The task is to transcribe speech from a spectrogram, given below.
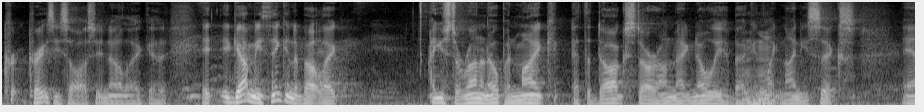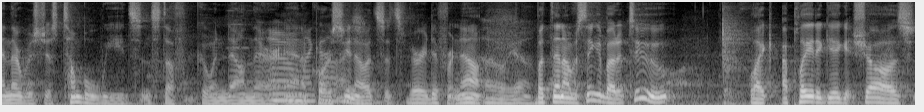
cr- crazy sauce. You know, like uh, it. It got me thinking about like I used to run an open mic at the Dog Star on Magnolia back in mm-hmm. like '96. And there was just tumbleweeds and stuff going down there, Oh and of course, you know, it's it's very different now. Oh, yeah. But then I was thinking about it too. Like I played a gig at Shaw's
